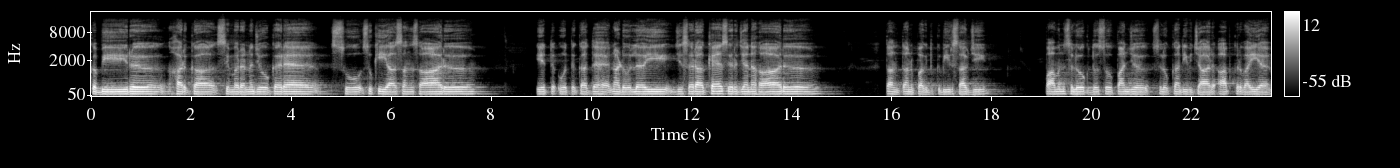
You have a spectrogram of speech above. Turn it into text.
ਕਬੀਰ, ਹਰ ਕਾ ਸਿਮਰਨ ਜੋ ਕਰੈ, ਸੋ ਸੁਖੀਆ ਸੰਸਾਰ। ਇਤ ਉਤ ਕਤ ਹੈ ਨ ਡੋਲਈ, ਜਿਸ ਰਾਖੈ ਸਿਰਜਨਹਾਰ ਤਨ ਤਨ ਭਗਤ ਕਬੀਰ ਸਾਹਿਬ ਜੀ, ਪਾਵਨ ਸ਼ਲੋਕ 205 ਸ਼ਲੋਕਾਂ ਦੀ ਵਿਚਾਰ ਆਪ ਕਰਵਾਈ ਹੈ।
